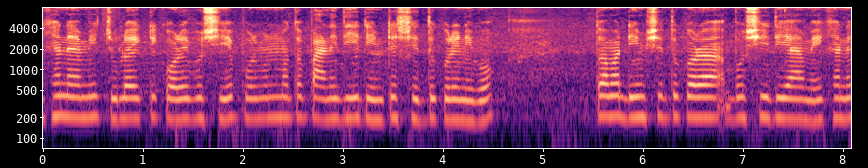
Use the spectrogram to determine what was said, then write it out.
এখানে আমি চুলায় একটি কড়াই বসিয়ে পরিমাণ মতো পানি দিয়ে ডিমটা সেদ্ধ করে নিব। তো আমার ডিম সেদ্ধ করা বসিয়ে দিয়ে আমি এখানে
